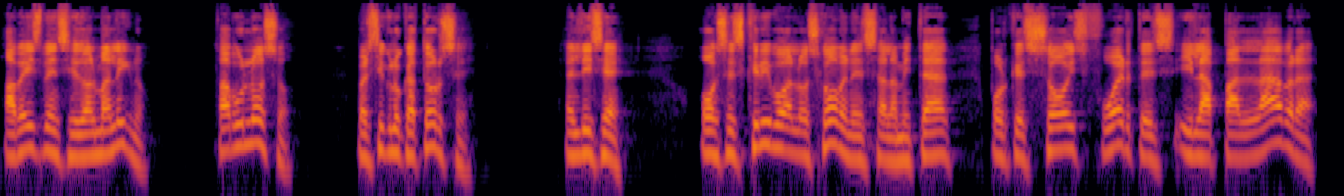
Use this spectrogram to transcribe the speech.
habéis vencido al maligno. Fabuloso. Versículo 14, él dice, os escribo a los jóvenes a la mitad porque sois fuertes y la palabra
